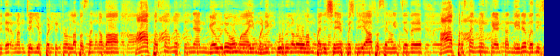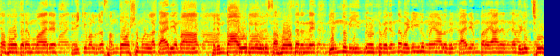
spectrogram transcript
വിതരണം ചെയ്യപ്പെട്ടിട്ടുള്ള പ്രസംഗമാ. ആ പ്രസംഗത്തിൽ ഞാൻ ഗൗരവമായി മണിക്കൂറുകളോളം പലിശയെ പറ്റിയാ പ്രസംഗിച്ചത്. ആ പ്രസംഗം കേട്ട നിരവധി സഹോദരന്മാര് എനിക്ക് വളരെ സന്തോഷമുള്ള കാര്യമാ. പെരുമ്പാവൂരിലെ ഒരു സഹോദരന് ഇന്നും ഇങ്ങോട്ട് വരുന്ന വഴിയിലും അയാൾ ഒരു കാര്യം പറയാൻ എന്നെ വിളിച്ചു.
